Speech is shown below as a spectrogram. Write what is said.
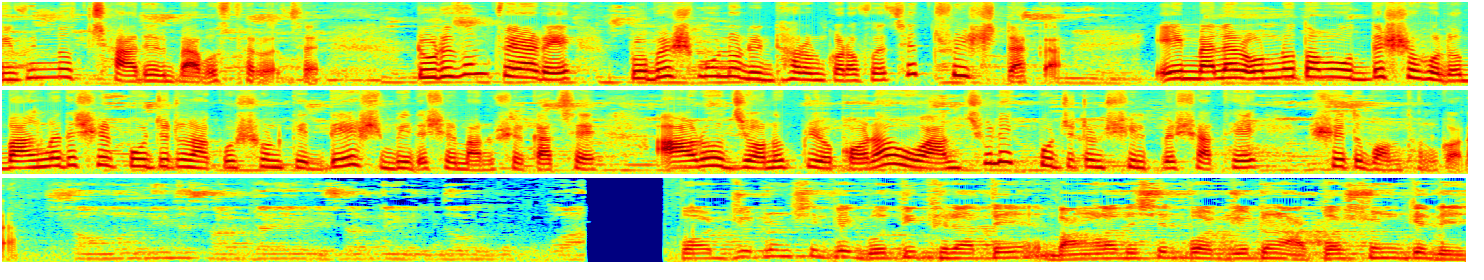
বিভিন্ন ছাড়ের ব্যবস্থা রয়েছে। ট্যুরিজম ফেয়ারে প্রবেশ মূল্য নির্ধারণ করা হয়েছে ত্রিশ টাকা। এই মেলার অন্যতম উদ্দেশ্য হলো বাংলাদেশের পর্যটন আকর্ষণকে দেশ বিদেশের মানুষের কাছে আরও জনপ্রিয় করা ও আঞ্চলিক পর্যটন শিল্পের সাথে সেতু বন্ধন করা। পর্যটন শিল্পে গতি ফেরাতে বাংলাদেশের পর্যটন আকর্ষণকে দেশ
